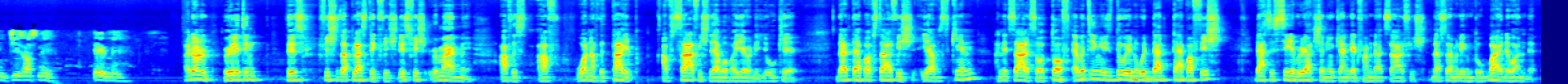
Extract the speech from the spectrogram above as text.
In Jesus' name, amen. I don't really think this fish is a plastic fish. This fish remind me of this of one of the type of starfish they have over here in the UK. That type of starfish, you have skin and it's also tough. Everything is doing with that type of fish, that's the same reaction you can get from that starfish. That's why I'm leaving to buy the one there.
